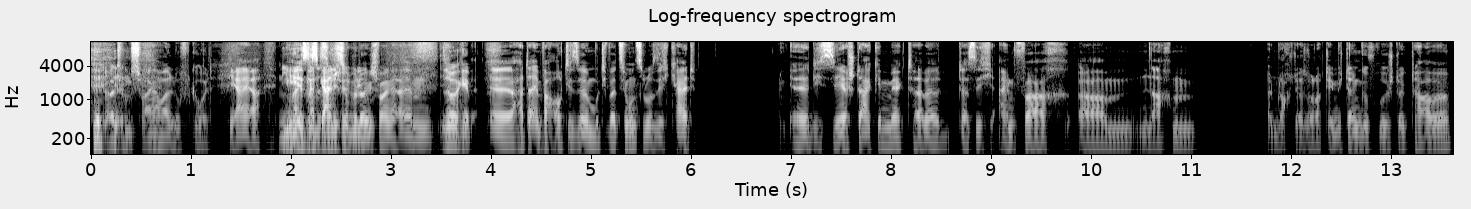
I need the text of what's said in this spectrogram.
Bedeutungsschwanger mal Luft geholt. Ja, ja. Niemand nee, es kann ist gar so nicht so bedeutungsschwanger. Ähm, So, okay. Ich äh, hatte einfach auch diese Motivationslosigkeit, äh, die ich sehr stark gemerkt habe, dass ich einfach ähm, nach dem, nach, also nachdem ich dann gefrühstückt habe,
